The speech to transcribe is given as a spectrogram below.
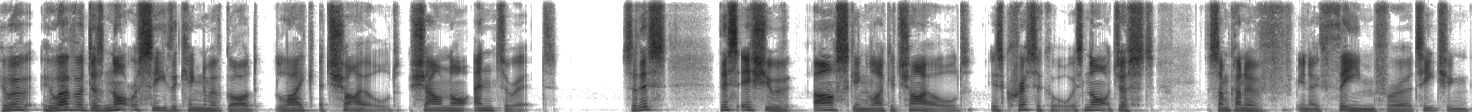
Whoever, whoever does not receive the kingdom of God like a child shall not enter it. So this this issue of asking like a child is critical. It's not just some kind of you know theme for a teaching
